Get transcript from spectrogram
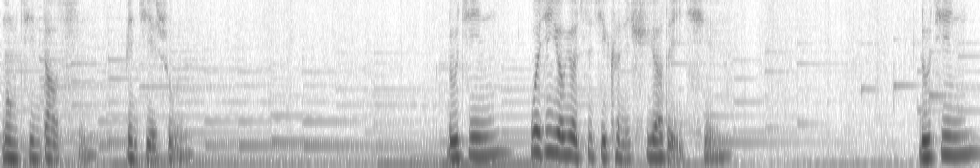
梦境到此便结束了。如今，我已经拥有自己可能需要的一切。如今，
